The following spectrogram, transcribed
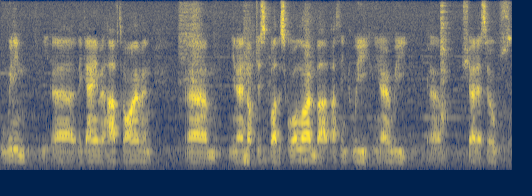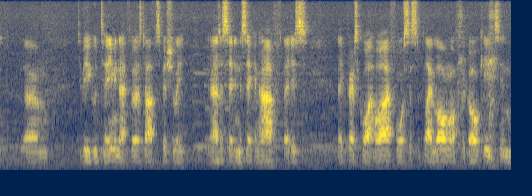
we're winning uh, the game at half time and um, you know not just by the scoreline but I think we you know we um, showed ourselves um, to be a good team in that first half especially you know, as I said in the second half they just they pressed quite high forced us to play long off the goal kicks and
